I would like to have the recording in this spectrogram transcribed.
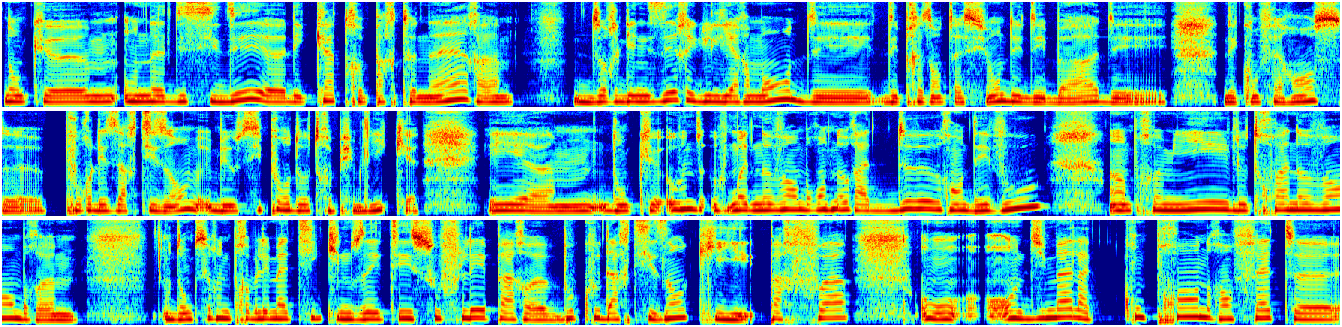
Donc, euh, on a décidé, les quatre partenaires, d'organiser régulièrement des, des, présentations, des débats, des, des, conférences pour les artisans, mais aussi pour d'autres publics. Et donc, au, mois de novembre, on aura deux rendez-vous. Un premier, le 3 novembre, donc sur une problématique qui nous a été soufflée par beaucoup d'artisans qui, parfois, ont, du mal à comprendre en fait euh,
